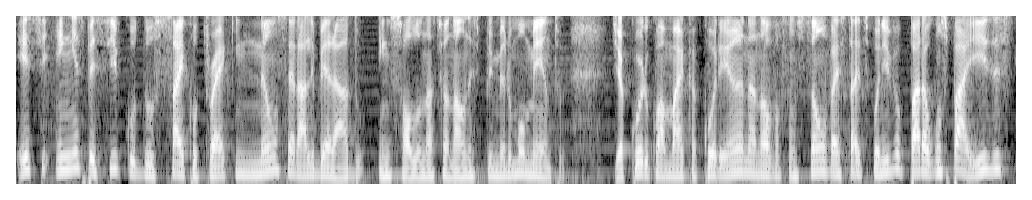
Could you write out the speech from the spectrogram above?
esse em específico do Cycle Tracking não será liberado em solo nacional nesse primeiro momento. De acordo com a marca coreana, a nova função vai estar disponível para alguns países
